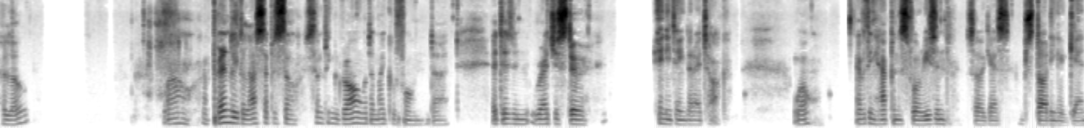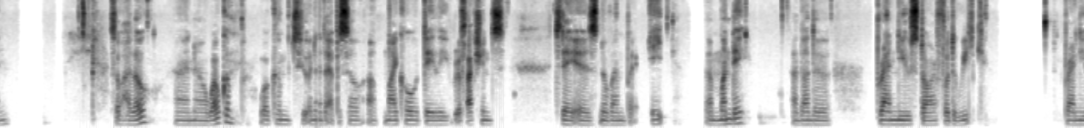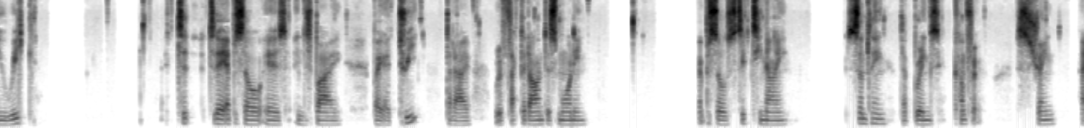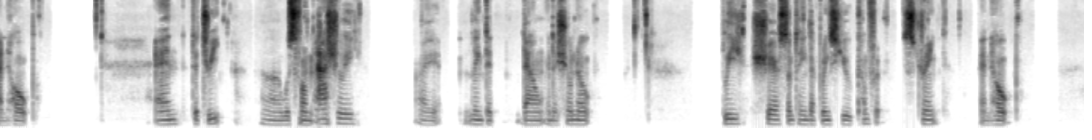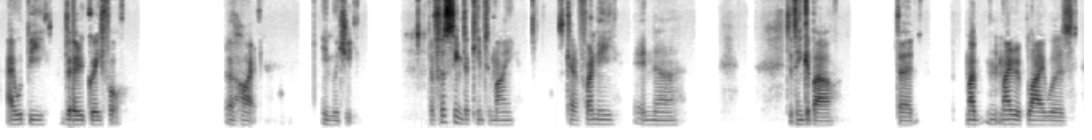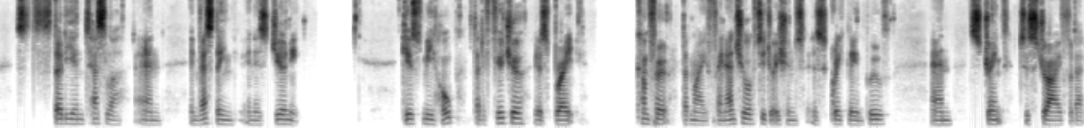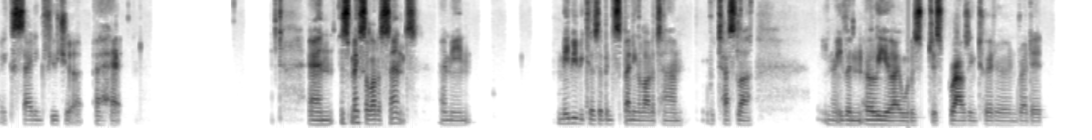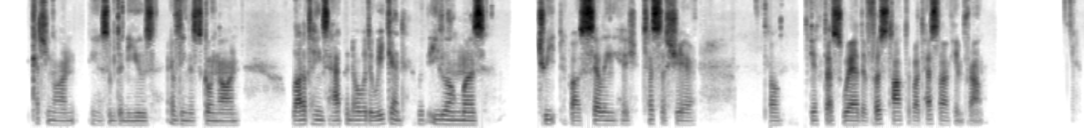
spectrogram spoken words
Hello? Wow, apparently the last episode, something wrong with the microphone that it didn't register anything that I talk. Well, everything happens for a reason, so I guess I'm starting again. So hello and uh, welcome. Welcome to another episode of Michael Daily Reflections. Today is November 8th, uh, Monday. Another brand new start for the week. Brand new week, T- today episode is inspired by a tweet that I reflected on this morning. Episode 69 Something that brings comfort, strength, and hope. And the tweet uh, was from Ashley. I linked it down in the show note. Please share something that brings you comfort, strength, and hope. I would be very grateful a heart emoji. The first thing that came to mind is kind of funny in uh, to think about that my my reply was studying Tesla and investing in his journey gives me hope that the future is bright, comfort that my financial situations is greatly improved, and strength to strive for that exciting future ahead. And this makes a lot of sense. I mean, maybe because I've been spending a lot of time with Tesla. You know, even earlier I was just browsing Twitter and Reddit, catching on, you know, some of the news, everything that's going on. A lot of things happened over the weekend with Elon Musk tweet about selling his Tesla share. So I that's where the first talk about Tesla came from.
